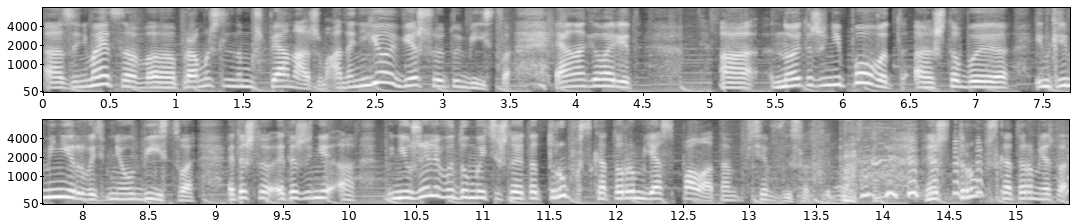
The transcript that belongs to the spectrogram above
э, занимается э, промышленным шпионажем, а на нее вешают убийство. И она говорит, а, но это же не повод, а, чтобы инкриминировать мне убийство. Это что, это же не... а, неужели вы думаете, что это труп, с которым я спала? Там все высохли просто. Понимаешь, труп, с которым я спала.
